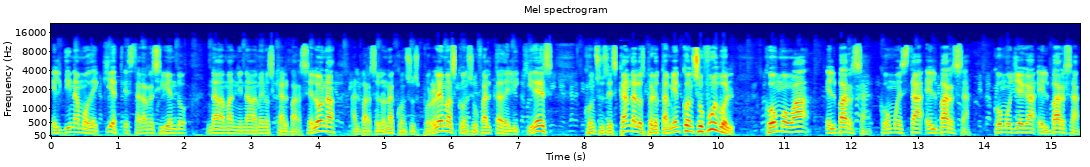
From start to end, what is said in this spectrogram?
el Dinamo de Kiev estará recibiendo nada más ni nada menos que al Barcelona, al Barcelona con sus problemas, con su falta de liquidez, con sus escándalos, pero también con su fútbol. ¿Cómo va el Barça? ¿Cómo está el Barça? ¿Cómo llega el Barça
